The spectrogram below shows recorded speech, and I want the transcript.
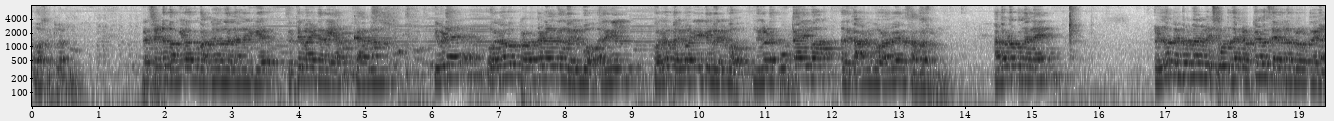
ഹോസ്റ്റൽ ക്ലബ് ഭംഗി വാക്ക് പറഞ്ഞതൊന്നുമല്ലെന്ന് എനിക്ക് കൃത്യമായിട്ട് അറിയാം കാരണം ഇവിടെ ഓരോ പ്രവർത്തനങ്ങൾക്കും വരുമ്പോൾ അല്ലെങ്കിൽ ഓരോ പരിപാടികൾക്കും വരുമ്പോൾ നിങ്ങളുടെ കൂട്ടായ്മ അത് കാണുമ്പോൾ വളരെയേറെ സന്തോഷം. അതോടൊപ്പം തന്നെ ഉള്ള മെമ്പർമാരെ വെച്ചുകൊണ്ട് തന്നെ ഒട്ടേറെ സേവന പ്രവർത്തനങ്ങൾ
